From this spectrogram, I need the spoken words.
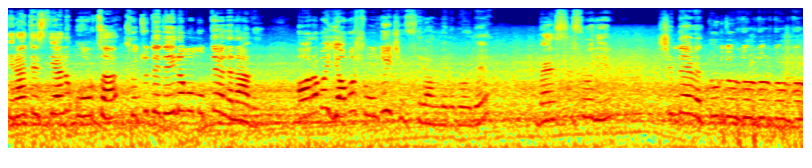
Fren testi yani orta. Kötü de değil ama muhtemelen abi. Araba yavaş olduğu için frenleri böyle. Ben size söyleyeyim. Şimdi evet dur dur dur dur dur dur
